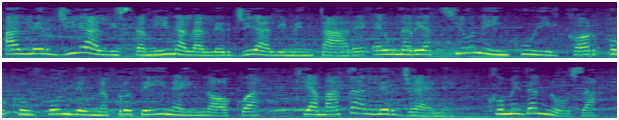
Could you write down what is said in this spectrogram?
Allergia all'istamina L'allergia alimentare è una reazione in cui il corpo confonde una proteina innocua, chiamata allergene, come dannosa.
